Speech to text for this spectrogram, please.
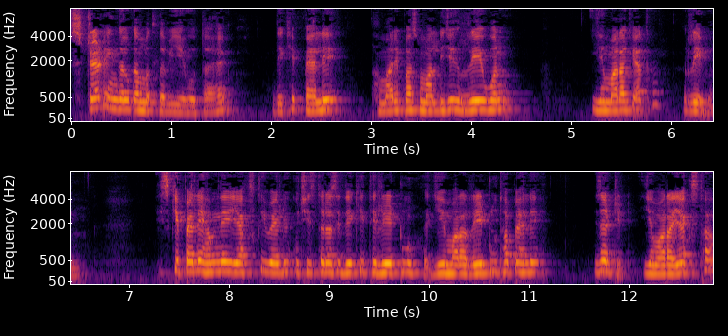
स्ट्रेट एंगल का मतलब ये होता है, देखिए पहले हमारे पास मान लीजिए रे वन, ये हमारा क्या था? रे वन। इसके पहले हमने यक्स की वैल्यू कुछ इस तरह से देखी थी, रे टू। ये हमारा रे टू था पहले इजेंट इट ये हमारा यक्स था।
